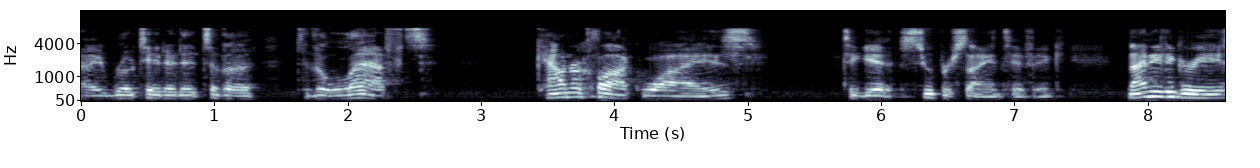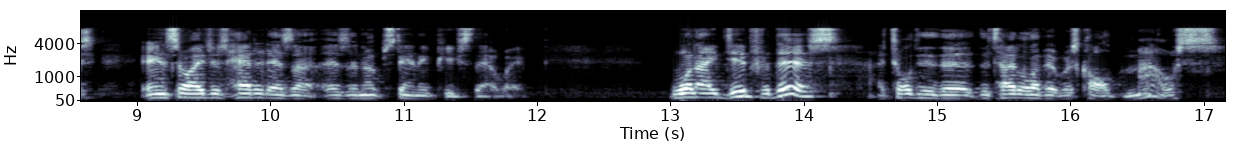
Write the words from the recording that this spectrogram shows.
I rotated it to the to the left counterclockwise to get super scientific 90 degrees and so I just had it as a as an upstanding piece that way. What I did for this, I told you the, the title of it was called Mouse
